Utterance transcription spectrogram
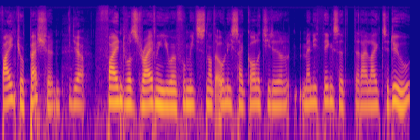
find your passion, Yeah. find what's driving you, and for me, it's not only psychology. There are many things that that I like to do.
